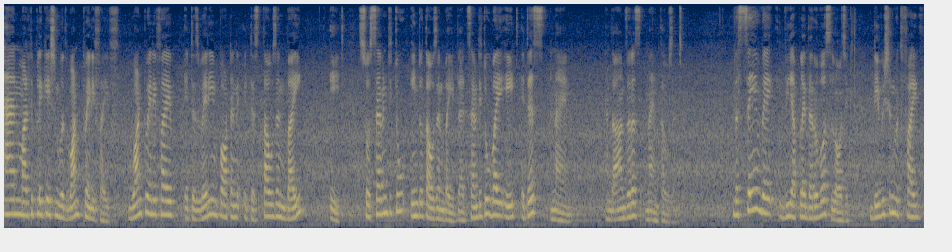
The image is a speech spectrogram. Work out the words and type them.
and multiplication with 125 125 it is very important it is 1000 by 8 so 72 into 1000 by 8 that's 72 by 8 it is 9 and the answer is 9000 the same way we apply the reverse logic division with 5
